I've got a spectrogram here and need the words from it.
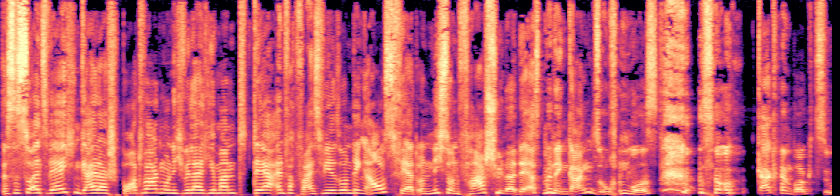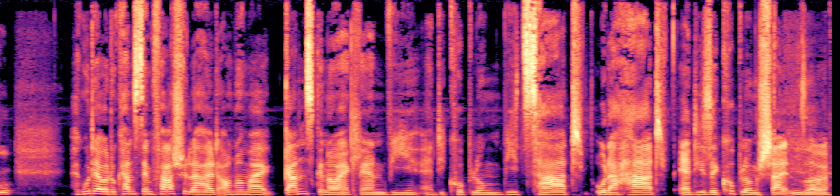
Das ist so, als wäre ich ein geiler Sportwagen und ich will halt jemand, der einfach weiß, wie er so ein Ding ausfährt und nicht so ein Fahrschüler, der erstmal den Gang suchen muss. So, gar keinen Bock zu. Ja gut, aber du kannst dem Fahrschüler halt auch nochmal ganz genau erklären, wie er die Kupplung, wie zart oder hart er diese Kupplung schalten soll.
